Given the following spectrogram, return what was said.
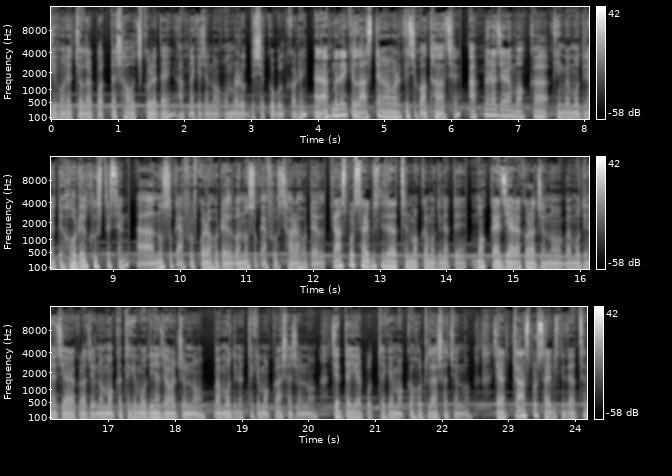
জীবনের চলার পথটা সহজ করে দেয়, আপনাকে যেন ওমরার উদ্দেশ্যে কবুল করে। আর আপনাদেরকে লাস্ট টাইম আমার কিছু কথা আছে। আপনারা যারা মক্কা কিংবা মদিনাতে হোটেল খুঁজতেছেন নুসুক অ্যাপ্রুভ করা হোটেল বা নুসুক অ্যাপ্রুভ ছাড়া হোটেল ট্রান্সপোর্ট সার্ভিস নিতে যাচ্ছেন মক্কা মদিনাতে, মক্কায় জিয়ারা করার জন্য বা মদিনা জিয়ারা করার জন্য, মক্কা থেকে মদিনা যাওয়ার জন্য বা মদিনার থেকে মক্কা আসার জন্য, জেদ্দা এয়ারপোর্ট থেকে মক্কা হোটেলে আসার জন্য, যারা ট্রান্সপোর্ট সার্ভিস নিতে যাচ্ছেন,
